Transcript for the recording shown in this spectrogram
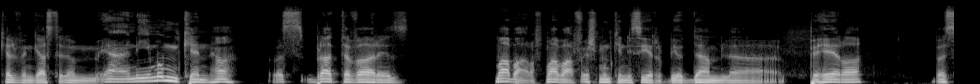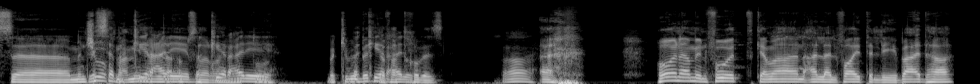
كيلفن جاستلم يعني ممكن ها بس براد تافاريز ما بعرف ما بعرف إيش ممكن يصير بقدام لبيريرا بس بنشوف آه مع مين عليه بكير عليه. بكير, بكير عليه. خبز. آه. هون بنفوت كمان على ال fight اللي بعدها.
